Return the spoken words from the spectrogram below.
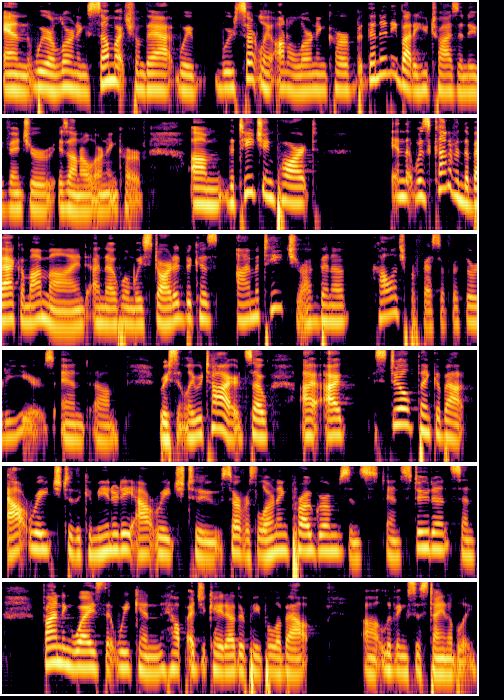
and we are learning so much from that. We we're certainly on a learning curve, but then anybody who tries a new venture is on a learning curve. Um, the teaching part. And that was kind of in the back of my mind. I know when we started because I'm a teacher. I've been a college professor for 30 years and um, recently retired. So I, I still think about outreach to the community, outreach to service learning programs and, and students, and finding ways that we can help educate other people about uh, living sustainably.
